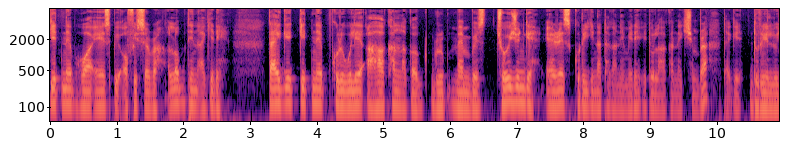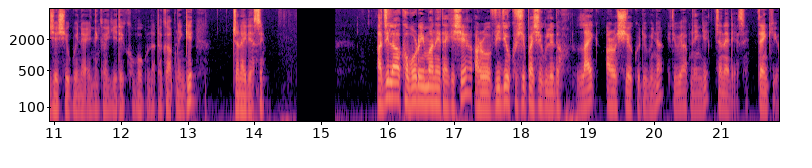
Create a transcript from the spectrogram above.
কিডনেপ হোৱা এ এছ পি অফিচাৰ পৰা অলপ দিন দিয়ে তাইকে কিডনেপ কৰিবলৈ অহা খান লগা গ্ৰুপ মেম্বাৰ্ছ ছয়জনকে এৰেষ্ট কৰি কিনে থকা নেমেৰে এইটো লগা কানেকশ্যন পৰা তাইকে ধৰি লৈ যাইছে কিনে এনেকুৱা ইয়াতে খবৰ নাথাকা আপোনালোকে জনাই দি আছে। আজিলা খবৰটো ইমানেই থাকিছে আৰু ভিডিঅ' খুচি পাইছে বুলি লাইক আৰু শ্বেয়াৰ কৰি দিবি না এইটোৱে আপোনালোকে জনাই দি আছে। থেংক ইউ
